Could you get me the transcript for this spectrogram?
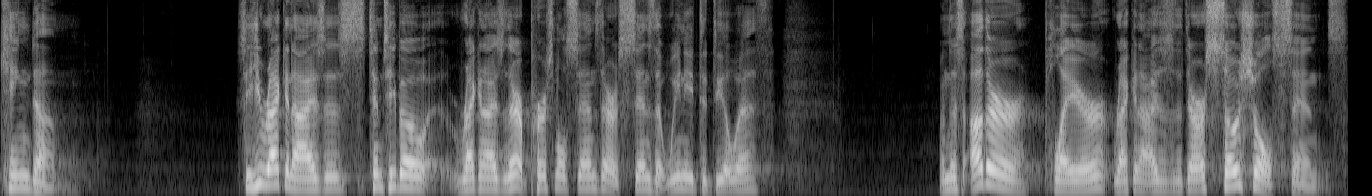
kingdom. See, he recognizes, Tim Tebow recognizes there are personal sins, there are sins that we need to deal with. And this other player recognizes that there are social sins,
